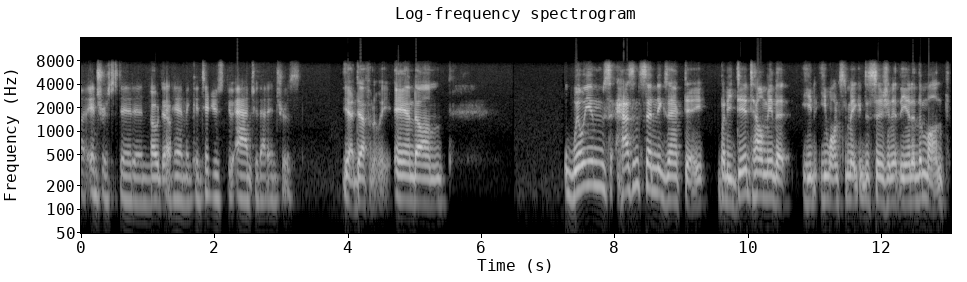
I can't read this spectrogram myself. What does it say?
uh, interested in, oh, in, him and continues to add to that interest. Yeah, definitely. And um, Williams hasn't said an exact date, but he did tell me that he he wants to make a decision at the end of the month.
